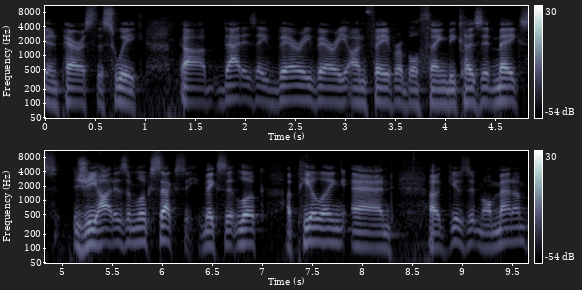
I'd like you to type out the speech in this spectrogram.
in Paris this week, uh, that is a very, very unfavorable thing because it makes jihadism look sexy, makes it look appealing and uh, gives it momentum.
